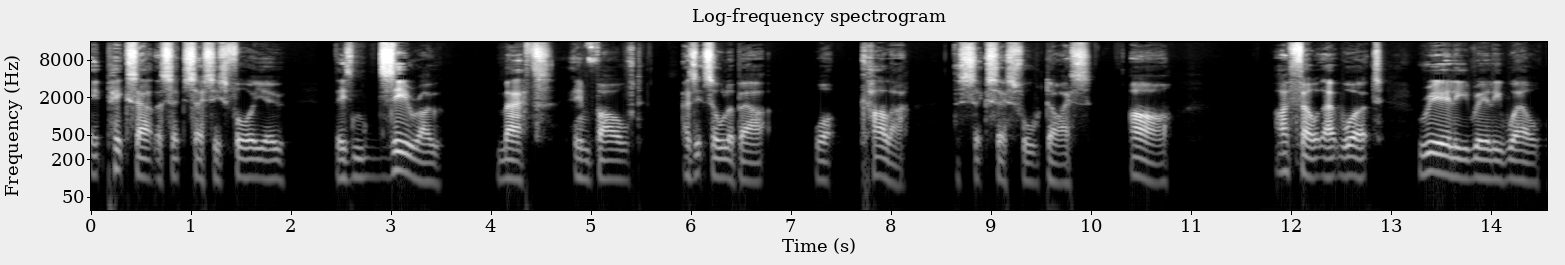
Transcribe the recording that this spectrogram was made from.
it picks out the successes for you. There's zero maths involved, as it's all about what colour the successful dice are. I felt that worked really, really well.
